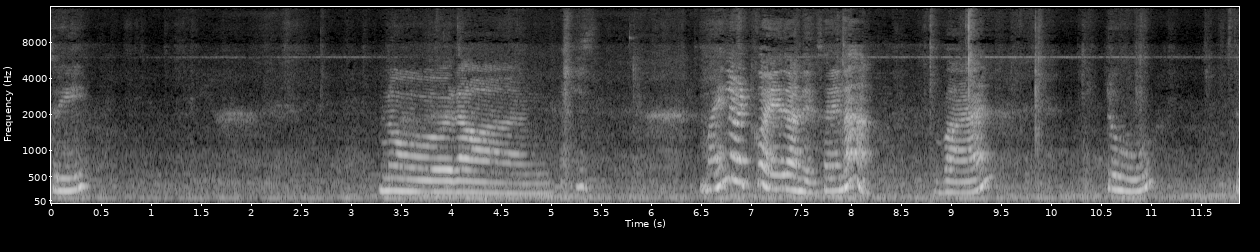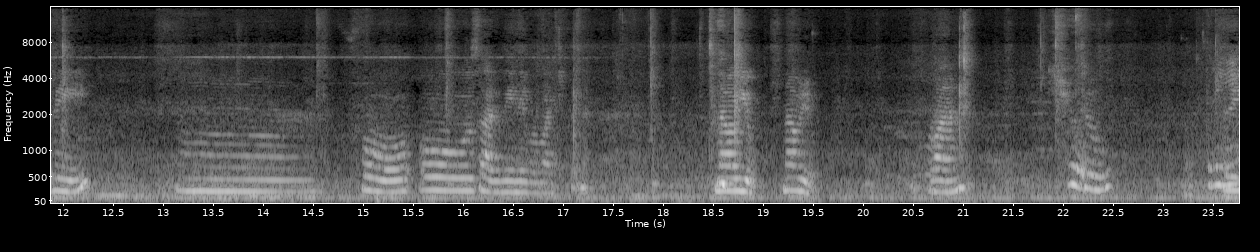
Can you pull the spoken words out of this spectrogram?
three no wrong మైండ్లో పెట్టుకో ఏదో అనేది సరేనా? One two three four oh sorry నేను ఇప్పుడు మర్చిపోయినా. Now you now you one two three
